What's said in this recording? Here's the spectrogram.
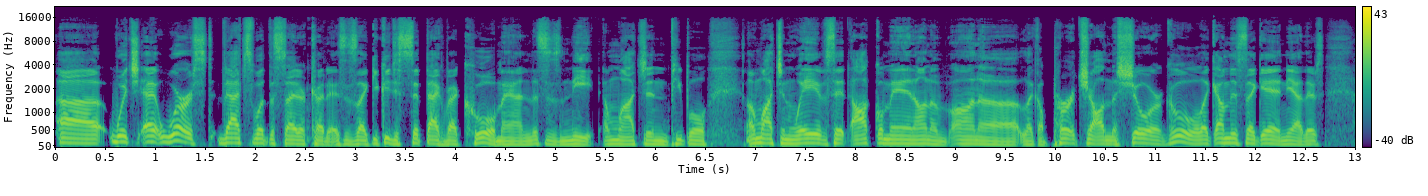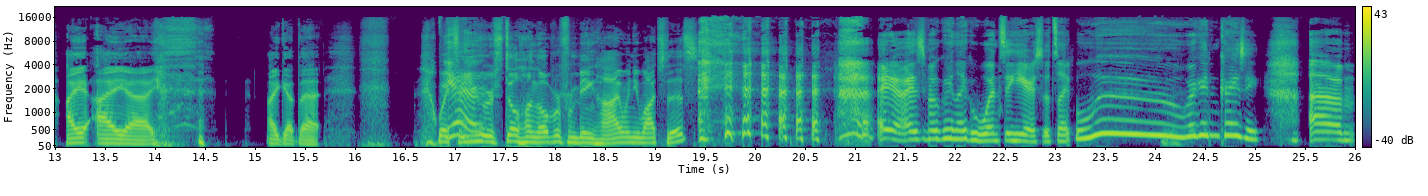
Uh, which at worst, that's what the Snyder Cut is. Is like you could just sit back and be like, cool, man, this is neat. I'm watching people, I'm watching waves hit Aquaman on a on a like a perch on the shore. Cool. Like I'm just like in. Yeah, there's, I I uh, I get that. Wait, yeah. so you were still hungover from being high when you watched this? I know. I smoke weed like once a year, so it's like, woo, we're getting crazy. Um,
